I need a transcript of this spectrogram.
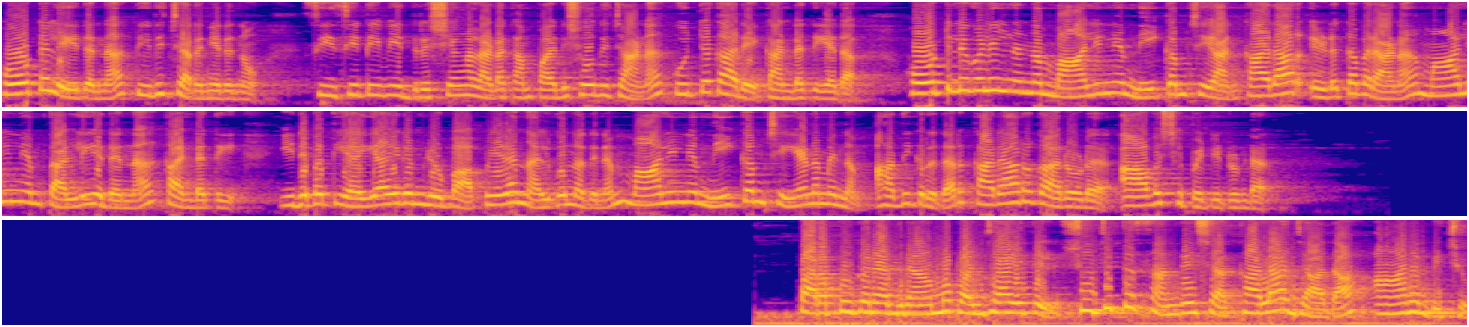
ഹോട്ടൽ ഏതെന്ന് തിരിച്ചറിഞ്ഞിരുന്നു. സി സി ടി വി ദൃശ്യങ്ങളടക്കം പരിശോധിച്ചാണ് കുറ്റക്കാരെ കണ്ടെത്തിയത്. ഹോട്ടലുകളിൽ നിന്നും മാലിന്യം നീക്കം ചെയ്യാൻ കരാർ എടുത്തവരാണ് മാലിന്യം തള്ളിയതെന്ന് കണ്ടെത്തി. ഇരുപത്തി അയ്യായിരം രൂപ പിഴ നൽകുന്നതിനും മാലിന്യം നീക്കം ചെയ്യണമെന്നും അധികൃതർ കരാറുകാരോട് ആവശ്യപ്പെട്ടിട്ടുണ്ട്. പറപ്പുകര ഗ്രാമപഞ്ചായത്തിൽ ശുചിത്വ സന്ദേശ കലാജാഥ ആരംഭിച്ചു.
